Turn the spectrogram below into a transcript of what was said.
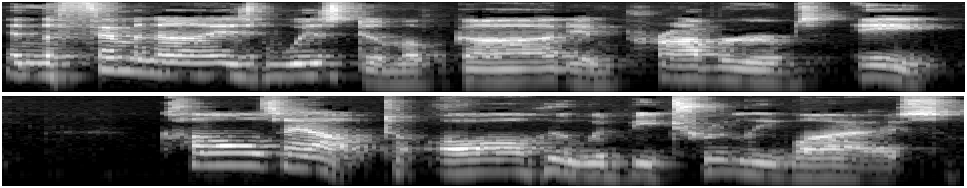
And the feminized wisdom of God in Proverbs 8 calls out to all who would be truly wise.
